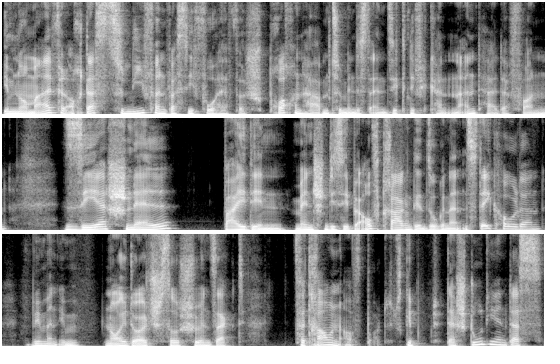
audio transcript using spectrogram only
im Normalfall auch das zu liefern, was sie vorher versprochen haben, zumindest einen signifikanten Anteil davon, sehr schnell bei den Menschen, die sie beauftragen, den sogenannten Stakeholdern, wie man im Neudeutsch so schön sagt, Vertrauen aufbaut. Es gibt da Studien, dass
